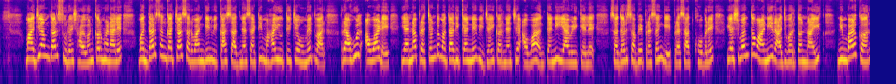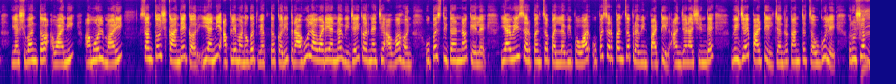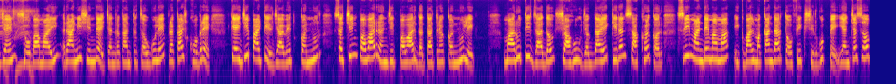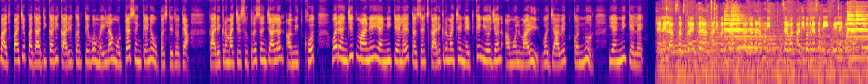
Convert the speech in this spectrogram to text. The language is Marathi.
माजी आमदार सुरेश हळवणकर म्हणाले मतदारसंघाच्या सर्वांगीण विकास साधण्यासाठी महायुतीचे उमेदवार राहुल आव्हाडे यांना प्रचंड मताधिक्याने विजयी करण्याचे आवाहन त्यांनी यावेळी केले. सदर सभेप्रसंगी प्रसाद खोबरे यशवंत वाणी राजवर्तन नाईक निंबाळकर यशवंत वाणी अमोल माळी संतोष कांदेकर यांनी आपले मनोगत व्यक्त करीत राहुल आवाडे यांना विजयी करण्याचे आवाहन उपस्थितांना केले यावेळी सरपंच पल्लवी पवार उपसरपंच प्रवीण पाटील अंजना शिंदे विजय पाटील चंद्रकांत चौगुले ऋषभ जैन शोभा माळी राणी शिंदे चंद्रकांत चौगुले प्रकाश खोबरे के जी पाटील जावेद कन्नूर सचिन पवार रणजित पवार दत्तात्रय कन्नुले मारुती जाधव शाहू जगदाळे किरण साखळकर श्री मांडेमामा इक्बाल मकानदार तौफिक शिरगुप्पे यांच्यासह भाजपाचे पदाधिकारी कार्यकर्ते व महिला मोठ्या संख्येने उपस्थित होत्या. कार्यक्रमाचे सूत्रसंचालन अमित खोत व रणजित माने यांनी केले तसेच कार्यक्रमाचे नेटके नियोजन अमोल माळी व जावेद कन्नूर यांनी केले. चॅनेलला सबस्क्राईब करा आणि परिसरातील ताज्या घडामोडी सर्वात आधी बघण्यासाठी बेल ऐकून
